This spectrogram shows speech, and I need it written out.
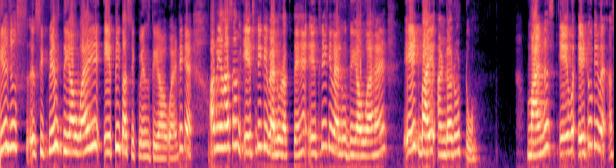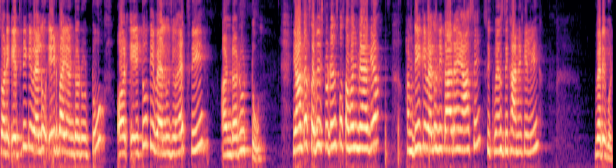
ये जो सीक्वेंस दिया हुआ है, ये एपी का सीक्वेंस दिया हुआ है। ठीक है? अब यहाँ से हम ए थ्री की वैल्यू रखते हैं। ए थ्री की वैल्यू दिया हुआ है eight by under root two minus a a two की सॉरी ए थ्री की value eight by under root two और ए टू की वैल्यू जो है थ्री अंडर रूट टू। यहाँ तक सभी स्टूडेंट्स को समझ में आ गया? हम डी की वैल्यू निकाल रहे हैं यहाँ से सीक्वेंस दिखाने के लिए। वेरी गुड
